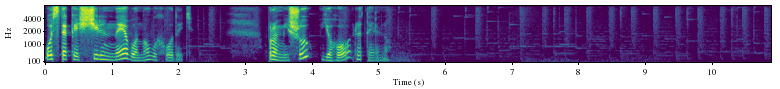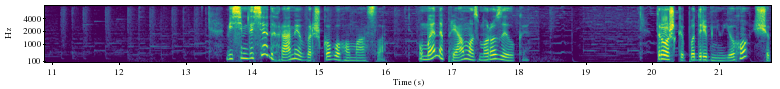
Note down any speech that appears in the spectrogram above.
Ось таке щільне воно виходить. Промішую його ретельно. Вісімдесят грамів вершкового масла. У мене прямо з морозилки. Трошки подрібню його, щоб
